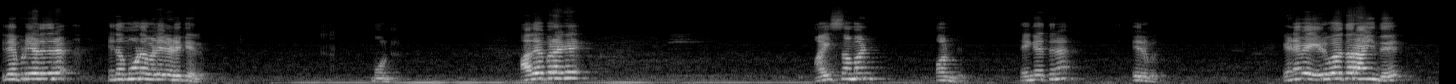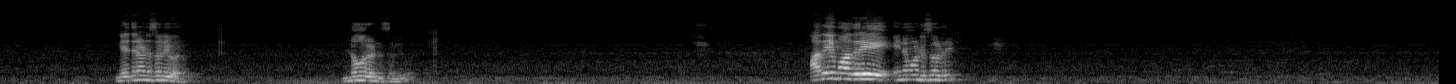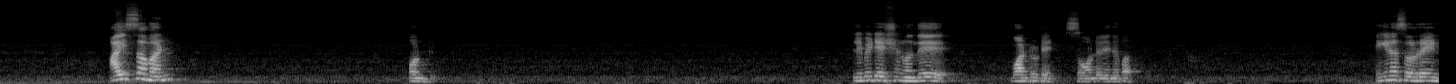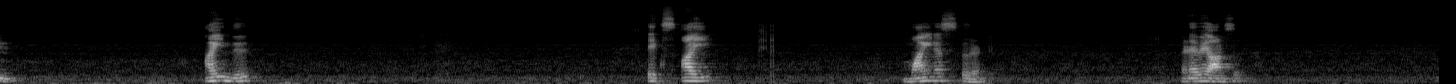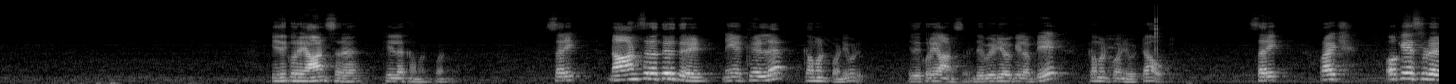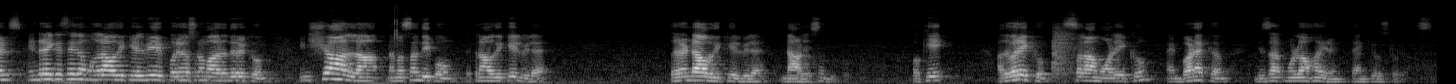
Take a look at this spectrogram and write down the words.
இது எப்படி எழுதுற? இந்த மூணு வெளியில் எடுக்கலும் மூன்று. அதே பிறகு ஐசமன் ஒன்று. எங்க எத்தனை? இருபது. எனவே இருபத்தர ஐந்து எத்தனை எத்தனைன்னு சொல்லி வரும். நூறுன்னு சொல்லி வரும். அதே மாதிரி என்ன ஒன்று சொல்றேன். ஐசமன் ஒன்று. லிமிடேஷன் வந்து ஒன் டு டென் ஸோ ஒன்றுலேருந்து பத்து இங்க என்ன சொல்றேன். ஐந்து. எக்ஸ் ஐ மைனஸ் இரண்டு. எனவே ஆன்சர் இதுக்கு ஒரு ஆன்சரை கீழே கமெண்ட் பண்ணு. சரி நான் ஆன்சரை திருத்துறேன். நீங்கள் கீழே கமெண்ட் பண்ணி விடு இதுக்குரிய ஆன்சர் இந்த வீடியோ கீழே அப்படியே கமெண்ட் பண்ணிவிட்டா ஓகே சரி ரைட் ஓகே ஸ்டூடெண்ட்ஸ் இன்றைக்கு செய்த முதலாவது கேள்வி பிரயோசனமா இருந்திருக்கும். இன்ஷா அல்லாஹ் நம்ம சந்திப்போம் எத்தனாவது கேள்வியில? இரண்டாவது கேள்வியில நாளை சந்திப்போம். ஓகே அது வரைக்கும் அஸ்லாம் வலைக்கும் அண்ட் வணக்கம் ஜிசாக் முல்லாஹாயிரன் தேங்க்யூ ஸ்டூடெண்ட்ஸ்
